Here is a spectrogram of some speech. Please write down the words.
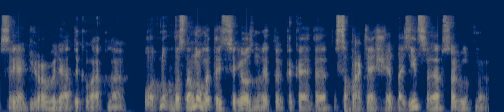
среагировали адекватно. Вот. Ну, в основном это серьезно, это какая-то сопротящая позиция абсолютно.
